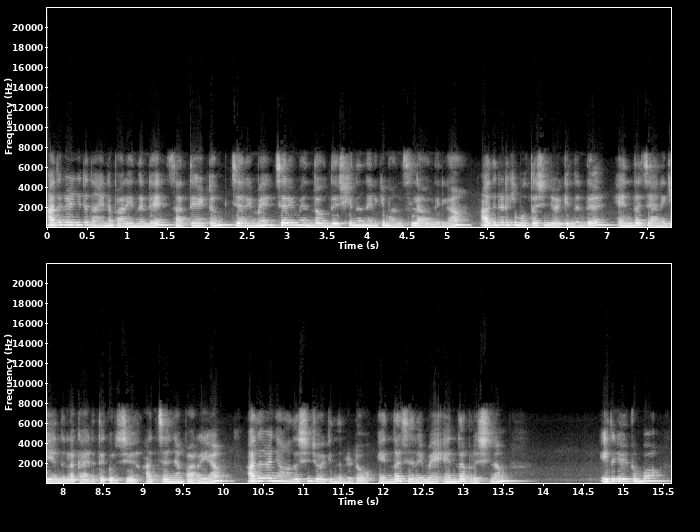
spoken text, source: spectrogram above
അത് കഴിഞ്ഞിട്ട് നയന പറയുന്നുണ്ട് സത്യമായിട്ടും ചെറിയമ്മ ചെറിയമ്മ എന്താ ഉദ്ദേശിക്കുന്നതെന്ന് എനിക്ക് മനസ്സിലാവുന്നില്ല. അതിനിടയ്ക്ക് മുത്തശ്ശൻ ചോദിക്കുന്നുണ്ട് എന്താ ജാനകി എന്നുള്ള കാര്യത്തെക്കുറിച്ച്? അച്ഛൻ ഞാൻ പറയാം. അത് കഴിഞ്ഞ് ആദർശം ചോദിക്കുന്നുണ്ട് കേട്ടോ എന്താ ചെറിയമ്മ എന്താ പ്രശ്നം? ഇത് കേൾക്കുമ്പോൾ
